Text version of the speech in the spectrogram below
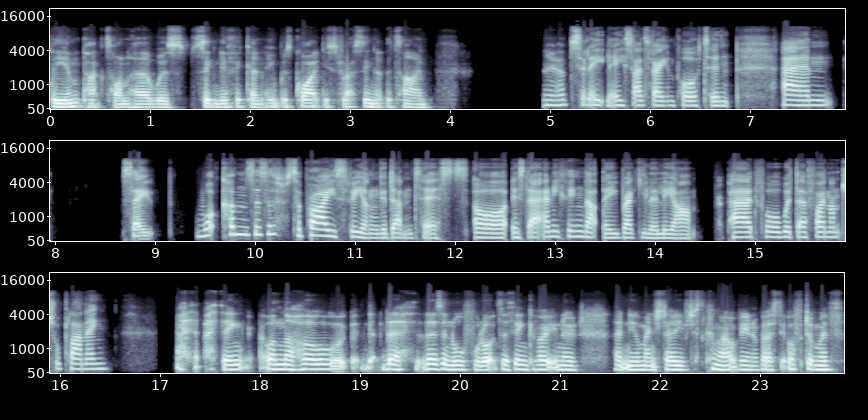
the impact on her was significant. It was quite distressing at the time. Yeah, absolutely. Sounds very important. Um, so, what comes as a surprise for younger dentists, or is there anything that they regularly aren't prepared for with their financial planning? I think on the whole, the, there's an awful lot to think about. You know, like Neil mentioned, you've just come out of university, often with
